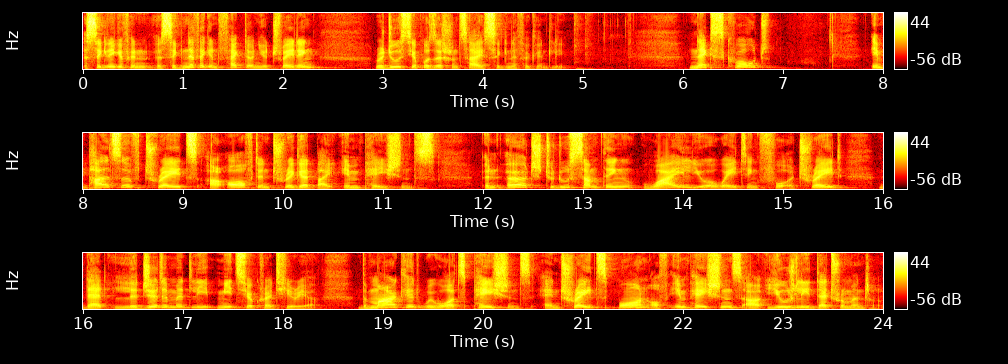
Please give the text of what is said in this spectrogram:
a significant, a significant factor in your trading, reduce your position size significantly. Next quote Impulsive trades are often triggered by impatience, an urge to do something while you are waiting for a trade that legitimately meets your criteria. The market rewards patience, and trades born of impatience are usually detrimental.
